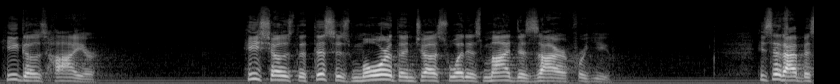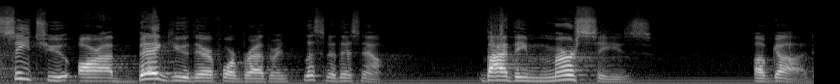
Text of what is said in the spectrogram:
He goes higher. He shows that this is more than just what is my desire for you. He said, I beseech you, or I beg you, therefore, brethren, listen to this now, by the mercies of God.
